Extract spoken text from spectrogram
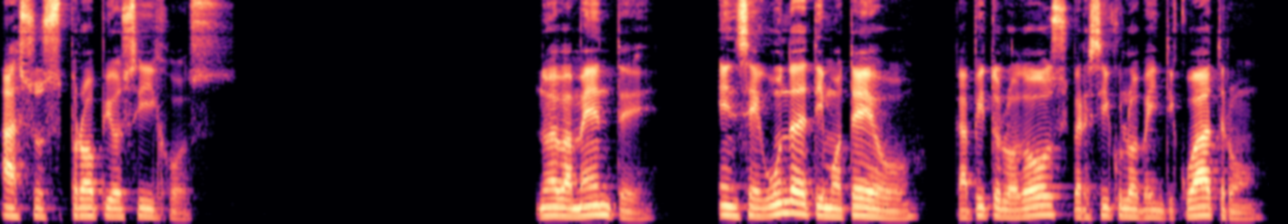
a sus propios hijos. Nuevamente, en 2 de Timoteo, capítulo 2, versículo 24,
